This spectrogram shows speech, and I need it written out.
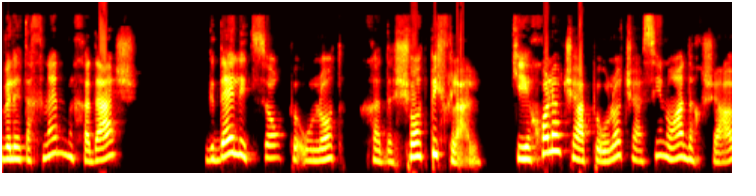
ולתכנן מחדש כדי ליצור פעולות חדשות בכלל, כי יכול להיות שהפעולות שעשינו עד עכשיו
